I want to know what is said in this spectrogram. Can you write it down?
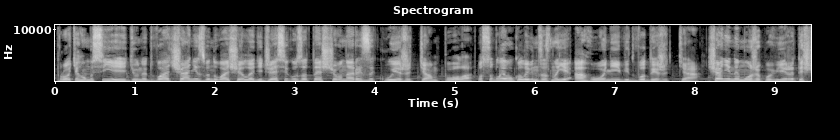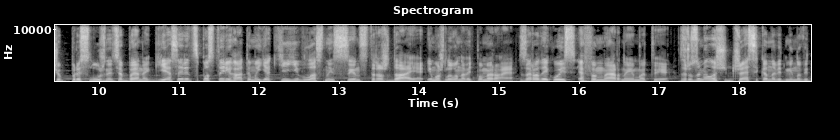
Протягом усієї Дюни 2 Чані звинувачує леді Джесіку за те, що вона ризикує життям Пола, особливо коли він зазнає агонії від води життя. Чані не може повірити, що прислужниця Бене Гесеріт спостерігатиме, як її власний син страждає і, можливо, навіть помирає заради якоїсь ефемерної мети. Зрозуміло, що Джесіка, відміну від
